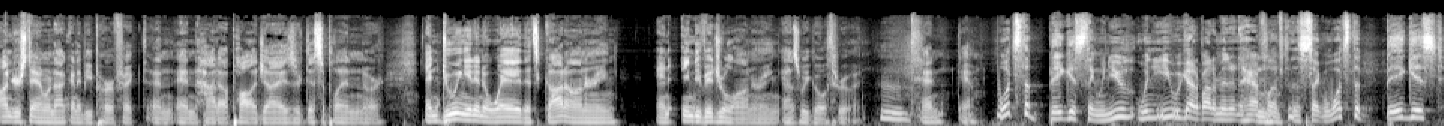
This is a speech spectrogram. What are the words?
understand we're not going to be perfect and, and how to apologize or discipline or and doing it in a way that's God honoring and individual honoring as we go through it. Hmm. And yeah. What's the biggest thing when you when you we got about a minute and a half mm-hmm. left in this segment? What's the biggest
